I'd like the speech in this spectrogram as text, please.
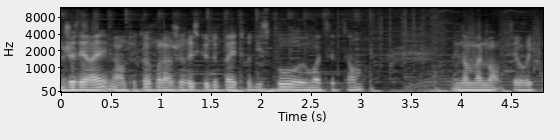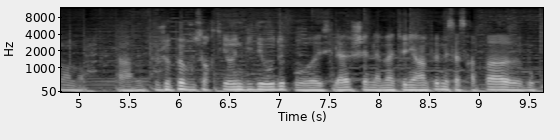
Je verrai, mais en tout cas, voilà, je risque de pas être dispo au mois de septembre. Normalement, théoriquement, non. Ah, je peux vous sortir une vidéo 2 pour essayer la chaîne la maintenir un peu, mais ça sera pas beaucoup.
